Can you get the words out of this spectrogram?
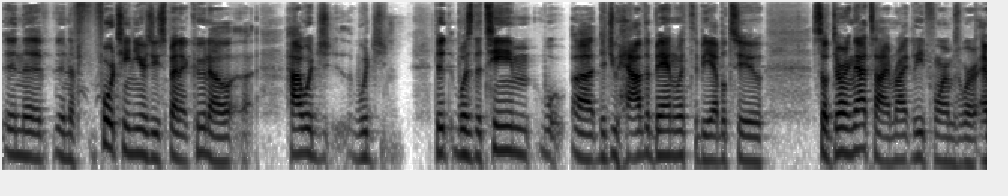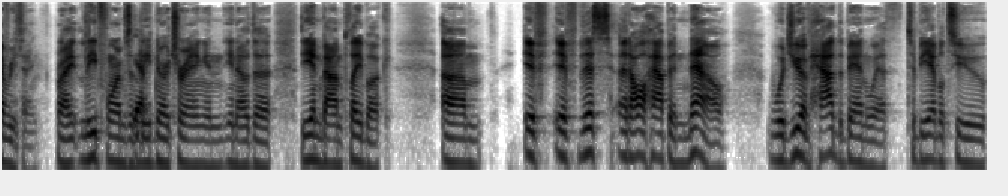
in the in the 14 years you spent at Kuno, uh, how would you, would you, did was the team uh, did you have the bandwidth to be able to so during that time, right, lead forms were everything, right? Lead forms and Yeah. lead nurturing and you know the the inbound playbook. Um, if if this had all happened now, would you have had the bandwidth to be able to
